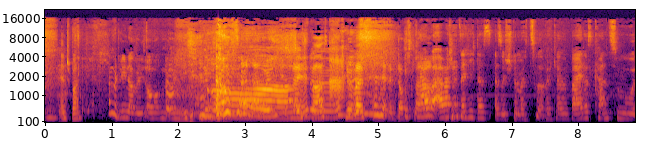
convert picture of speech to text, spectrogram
Entspannt. Ja, mit Lina würde ich es auch machen, mit euch nicht. Oh, Nein, Spaß. Nur weil doch Ich klar. glaube aber tatsächlich, dass, also ich stimme euch zu, aber ich glaube, beides kann zu äh,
